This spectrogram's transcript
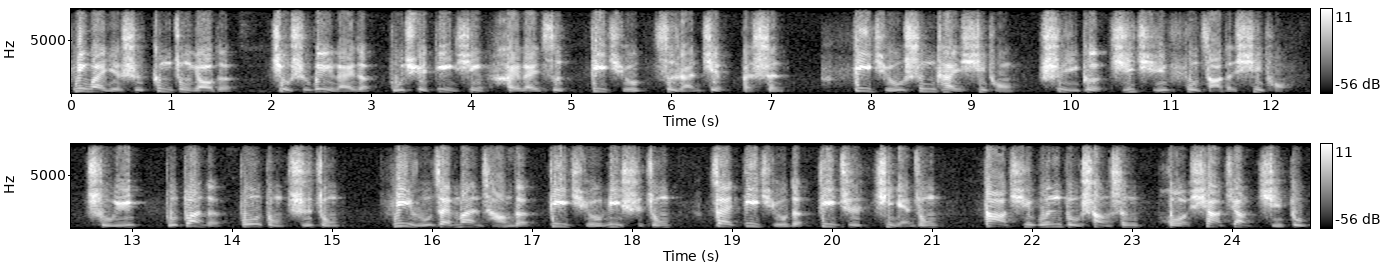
另外，也是更重要的。就是未来的不确定性还来自地球自然界本身。地球生态系统是一个极其复杂的系统，处于不断的波动之中。例如，在漫长的地球历史中，在地球的地质纪年中，大气温度上升或下降几度，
